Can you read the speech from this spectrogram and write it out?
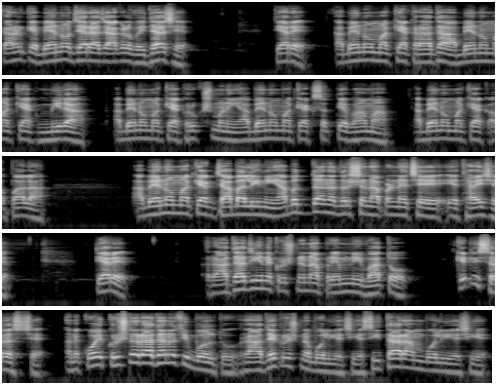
કારણ કે બહેનો જ્યારે આજે આગળ વધ્યા છે, ત્યારે આ બહેનોમાં ક્યાંક રાધા, આ બહેનોમાં ક્યાંક મીરા, આ બહેનોમાં ક્યાંક રૂક્ષ્મણી, આ બહેનોમાં ક્યાંક સત્યભામા, આ બહેનોમાં ક્યાંક અપાલા, આ બહેનોમાં ક્યાંક જાબાલીની, આ બધાના દર્શન આપણને છે એ થાય છે. ત્યારે રાધાજી અને કૃષ્ણના પ્રેમની વાતો કેટલી સરસ છે અને કોઈ કૃષ્ણ રાધા નથી બોલતું, રાધે કૃષ્ણ બોલીએ છીએ, સીતારામ બોલીએ છીએ.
